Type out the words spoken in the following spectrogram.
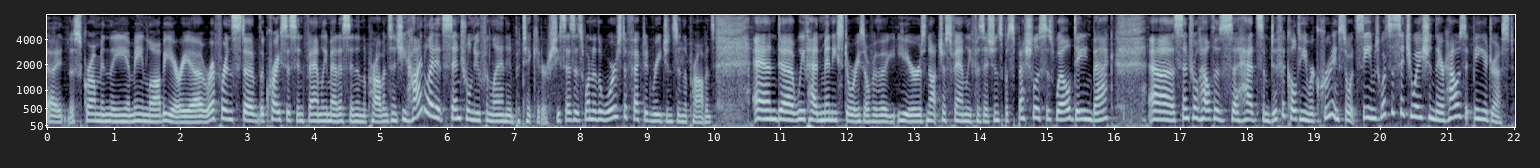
uh, the scrum in the main lobby area, referenced uh, the crisis in family medicine in the province, and she highlighted central Newfoundland in particular. She says it's one of the worst affected regions in the province. And uh, we've had many stories over the years, not just family physicians, but specialists as well, dating back. Uh, Central Health has had some difficulty in recruiting, so it seems. What's the situation there? How is it being addressed?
